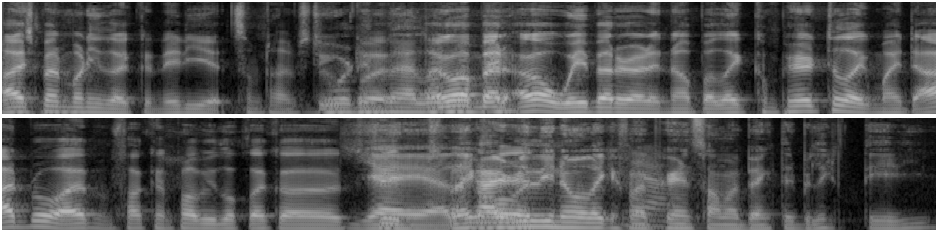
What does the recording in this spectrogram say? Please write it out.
I I spend money like an idiot sometimes too. More than But that, I got better. I got way better at it now. But like compared to like my dad, bro, I fucking probably look like a Yeah, straight yeah. Like I alcoholic. really know, like if my parents saw my bank, they'd be like, "Thirty."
